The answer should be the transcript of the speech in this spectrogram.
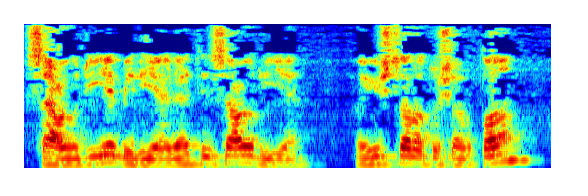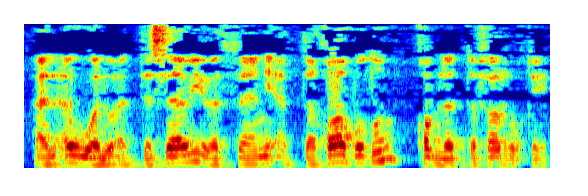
سعودية بريالات سعودية فيشترط شرطان الأول التساوي والثاني التقابض قبل التفرق.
